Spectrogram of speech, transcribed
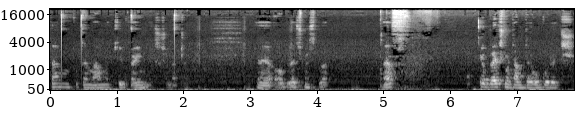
ten, tutaj mamy kilka innych skrzyneczek. E, oblećmy sobie F. I oblećmy tamte u góry trzy.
